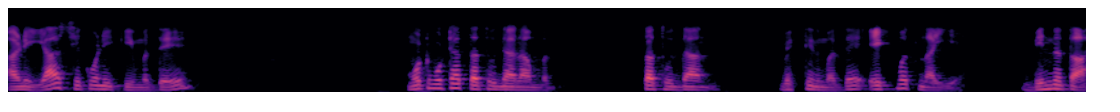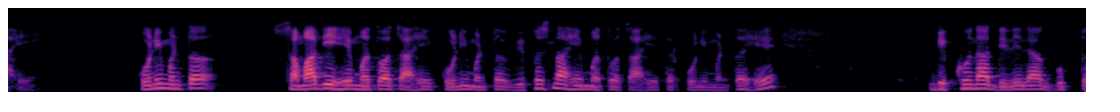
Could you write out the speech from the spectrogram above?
आणि या शिकवणिकीमध्ये मोठमोठ्या तत्वज्ञानामध्ये तत्वज्ञान व्यक्तींमध्ये एकमत नाही आहे भिन्नता आहे. कोणी म्हणतं समाधी हे महत्त्वाचं आहे कोणी म्हणतं विपसना हे महत्त्वाचं आहे तर कोणी म्हणतं हे भिक्खूंना दिलेल्या गुप्त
